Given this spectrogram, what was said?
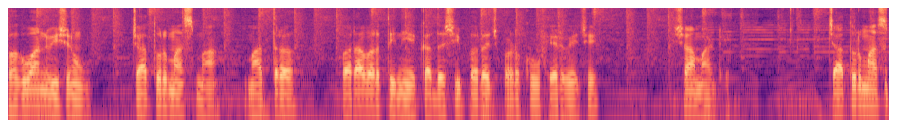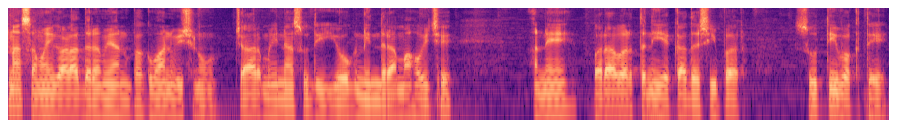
ભગવાન વિષ્ણુ ચાતુર્માસમાં માત્ર પરાવર્તિની એકાદશી પર જ પડખું ફેરવે છે. શા માટે? ચાતુર્માસના સમયગાળા દરમિયાન ભગવાન વિષ્ણુ ચાર મહિના સુધી યોગ નિંદ્રામાં હોય છે અને પરાવર્તની એકાદશી પર સૂતી વખતે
